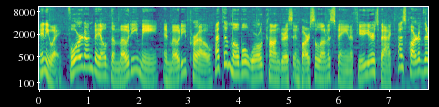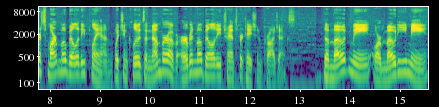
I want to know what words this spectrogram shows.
Anyway, Ford unveiled the Modi Me and Modi Pro at the Mobile World Congress in Barcelona, Spain a few years back as part of their Smart Mobility Plan, which includes a number of urban mobility transportation projects. The Mode Me or Modi Me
